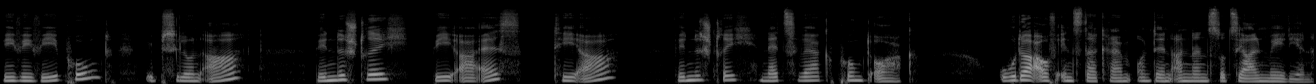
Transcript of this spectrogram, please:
www.ya-basta-netzwerk.org oder auf Instagram und den anderen sozialen Medien.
